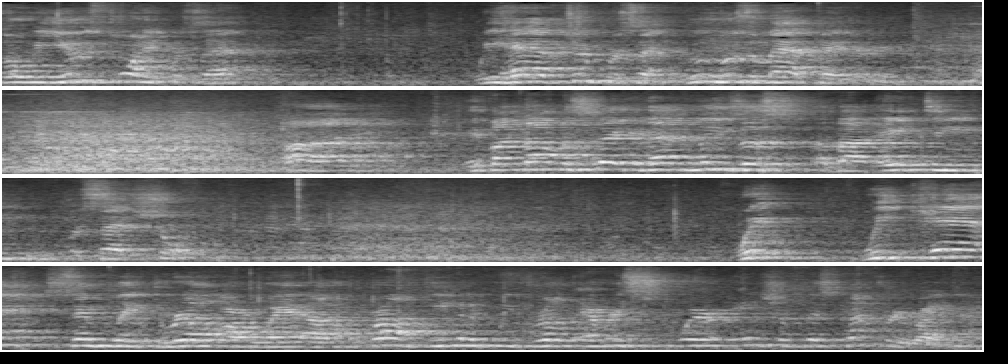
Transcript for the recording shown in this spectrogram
So we use 20%, we have 2%. Who, who's a math major here? All right. If I'm not mistaken, that leaves us about 18% short. We, we can't simply drill our way out of the problem, even if we drilled every square inch of this country right now.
